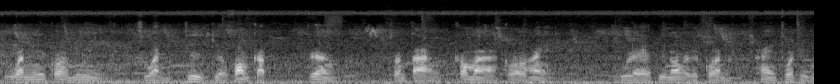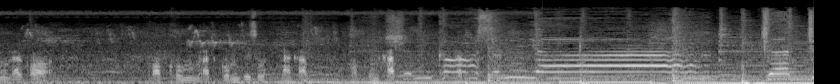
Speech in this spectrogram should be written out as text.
ทุกวันนี้ก็มีส่วนที่เกี่ยวข้องกับเรื่องส่วนต่างเข้ามาก็ให้ดูแลพี่น้องเกษตรกรให้ทั่วถึงแล้วก็ครอบคลุมรัดกุมที่สุดนะครับ ขอบคุณครับ จะจ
